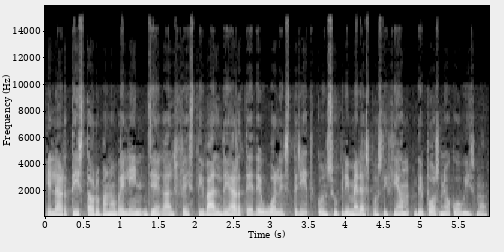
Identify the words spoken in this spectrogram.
El artista urbano Belin llega al Festival de Arte de Wall Street con su primera exposición de post-neocubismo.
